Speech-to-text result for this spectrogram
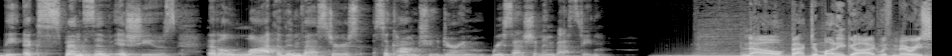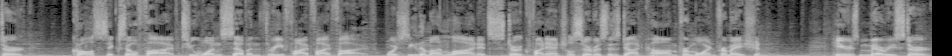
the expensive issues that a lot of investors succumb to during recession investing. Now, back to Money Guide with Mary Stirk. Call 605 217 3555 or see them online at stirkfinancialservices.com for more information. Here's Mary Stirk.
